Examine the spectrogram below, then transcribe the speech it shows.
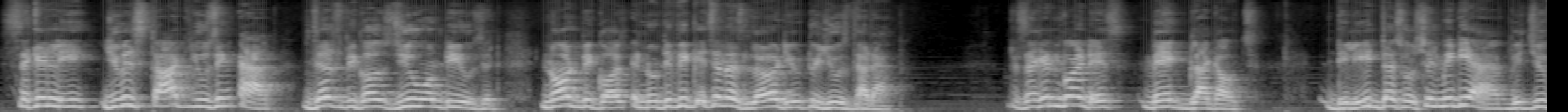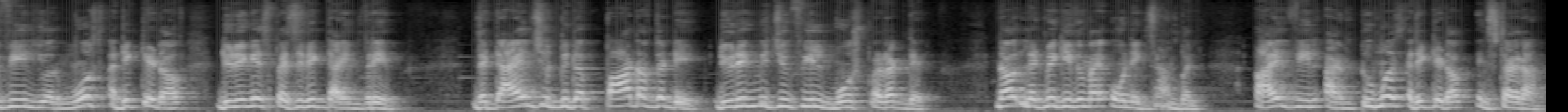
Secondly, you will start using app just because you want to use it, not because a notification has lured you to use that app. The second point is make blackouts. Delete the social media app which you feel you're most addicted of during a specific time frame. The time should be the part of the day during which you feel most productive. Now let me give you my own example. I feel I'm too much addicted of Instagram.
